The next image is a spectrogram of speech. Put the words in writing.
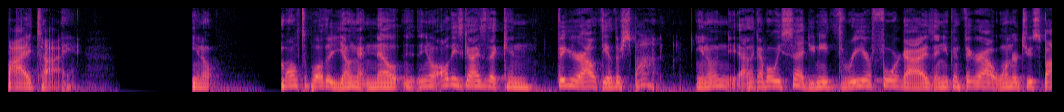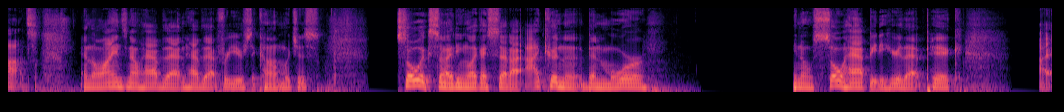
Vaitai, you know, multiple other young at Nell, you know, all these guys that can figure out the other spot. You know, like I've always said, you need three or four guys, and you can figure out one or two spots. And the Lions now have that and have that for years to come, which is so exciting. Like I said, I, I couldn't have been more, you know, so happy to hear that pick. I,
